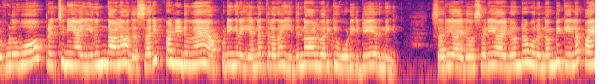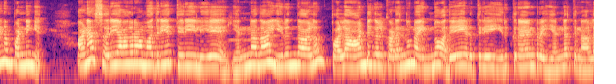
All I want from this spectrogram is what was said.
எவ்வளவோ பிரச்சனையாக இருந்தாலும் அதை சரி பண்ணிடுவேன் அப்படிங்கிற எண்ணத்தில் தான் இது நாள் வரைக்கும் ஓடிக்கிட்டே இருந்தீங்க. சரியாயிடும் சரியாயிடும்ன்ற ஒரு நம்பிக்கையில் பயணம் பண்ணிங்க. ஆனால் சரியாகிற மாதிரியே தெரியலையே. என்ன தான் இருந்தாலும் பல ஆண்டுகள் கடந்தும் நான் இன்னும் அதே இடத்துலையே இருக்கிறேன்ற எண்ணத்தினால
